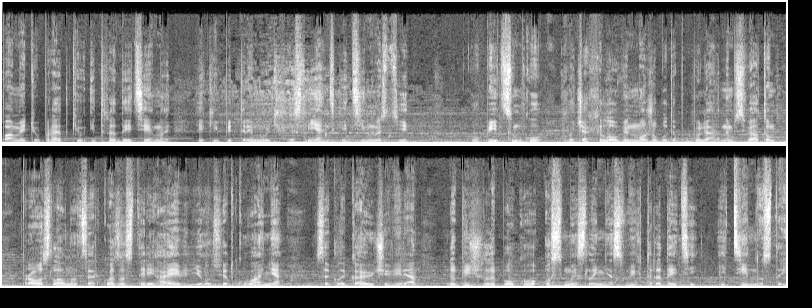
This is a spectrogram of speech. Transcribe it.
пам'яттю предків і традиціями, які підтримують християнські цінності. У підсумку, хоча Хеллоуін може бути популярним святом, православна церква застерігає від його святкування, закликаючи вірян до більш глибокого осмислення своїх традицій і цінностей.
